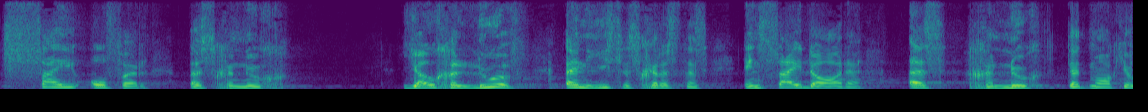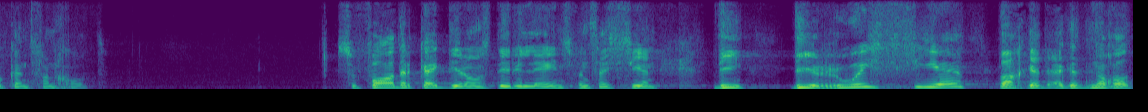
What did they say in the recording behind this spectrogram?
sy offer is genoeg. Jou geloof in Jesus Christus en sy dade is genoeg. Dit maak jou kind van God. So Vader kyk deur ons deur die lens van sy seun. Die die rooi see, wag ek ek het nogal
